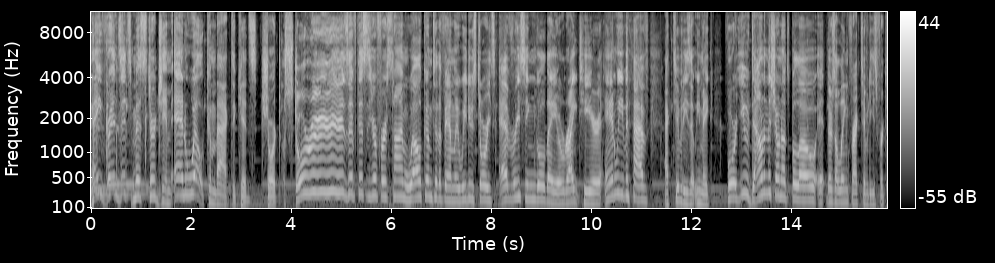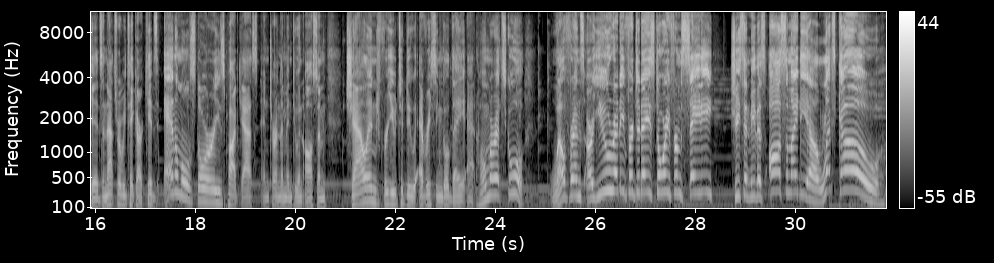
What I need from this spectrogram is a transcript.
Hey friends, it's Mr. Jim, and welcome back to Kids Short Stories. If this is your first time, welcome to the family. We do stories every single day right here, and we even have activities that we make for you. Down in the show notes below, it, there's a link for activities for kids, and that's where we take our kids' animal stories podcast and turn them into an awesome challenge for you to do every single day at home or at school. Well, friends, are you ready for today's story from Sadie? She sent me this awesome idea. Let's go!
